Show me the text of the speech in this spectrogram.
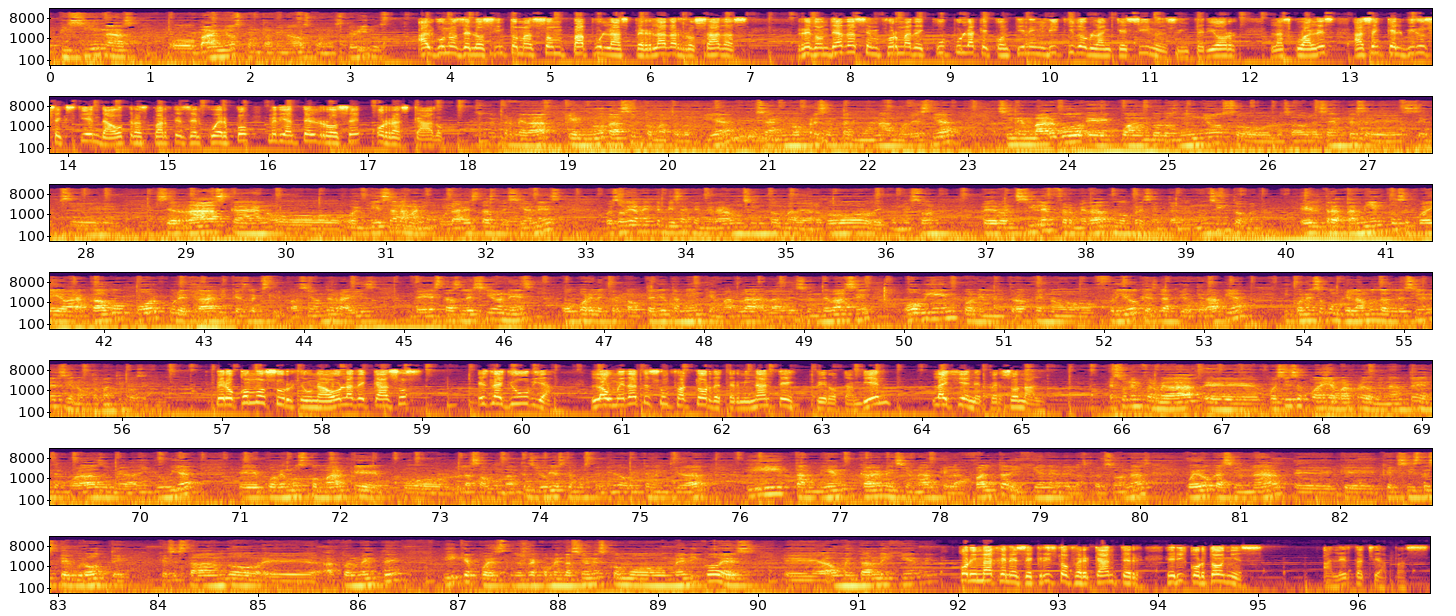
piscinas o baños contaminados con este virus. Algunos de los síntomas son pápulas perladas rosadas, redondeadas en forma de cúpula que contienen líquido blanquecino en su interior, las cuales hacen que el virus se extienda a otras partes del cuerpo mediante el roce o rascado. Enfermedad que no da sintomatología, o sea, no presenta ninguna molestia. Sin embargo, eh, cuando los niños o los adolescentes se, rascan o, o empiezan a manipular estas lesiones, pues obviamente empieza a generar un síntoma de ardor o de comezón, pero en sí la enfermedad no presenta ningún síntoma. El tratamiento se puede llevar a cabo por curetaje, que es la extirpación de raíz de estas lesiones, o por electrocauterio también quemar la, la lesión de base, o bien con el nitrógeno frío, que es la crioterapia, y con eso congelamos las lesiones y en automático se Pero ¿cómo surge una ola de casos? Es la lluvia, la humedad es un factor determinante, pero también la higiene personal. Es una enfermedad, eh, pues sí se puede llamar predominante en temporadas de humedad y lluvia. Eh, podemos tomar que por las abundantes lluvias que hemos tenido ahorita en la entidad y también cabe mencionar que la falta de higiene de las personas puede ocasionar eh, que, que exista este brote que se está dando actualmente y que pues recomendaciones como médico es eh, aumentar la higiene. Con imágenes de Christopher Canter, Eric Ordóñez, Alerta Chiapas.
